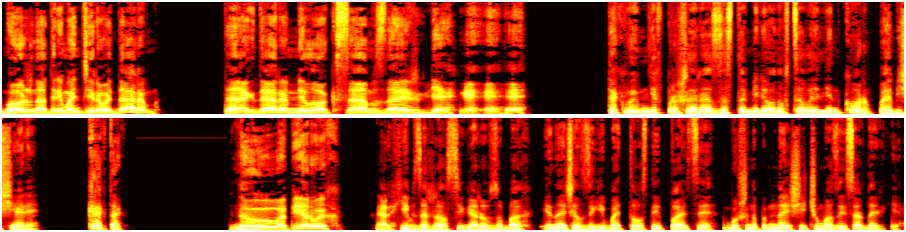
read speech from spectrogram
«Можно отремонтировать даром? Так даром, милок, сам знаешь где. Хе -хе -хе. Так вы мне в прошлый раз за сто миллионов целый линкор пообещали. Как так?» «Ну, во-первых...» Архип зажал сигару в зубах и начал загибать толстые пальцы, больше напоминающие чумазые сардельки.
